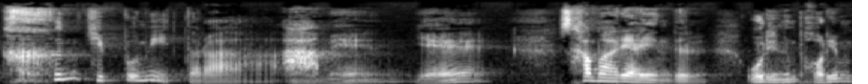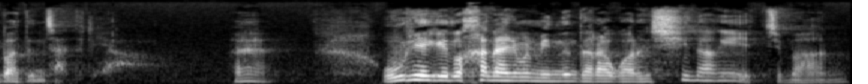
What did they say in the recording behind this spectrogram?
큰 기쁨이 있더라. 아멘. 예. 사마리아인들 우리는 버림받은 자들이야. 예. 우리에게도 하나님을 믿는다라고 하는 신앙이 있지만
